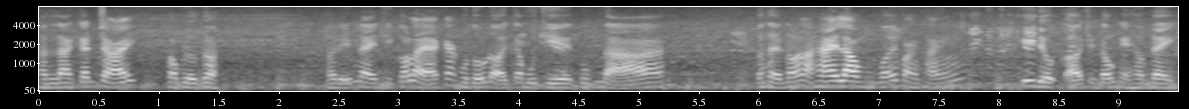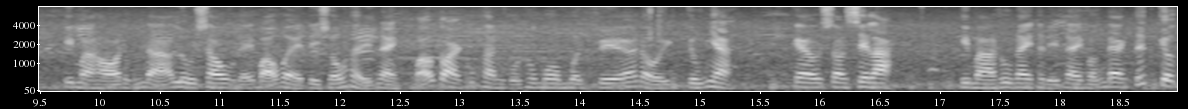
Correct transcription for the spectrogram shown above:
Hành lang cánh trái không được rồi. Thời điểm này thì có lẽ các cầu thủ đội Campuchia cũng đã có thể nói là hài lòng với bàn thắng ghi được ở trận đấu ngày hôm nay, khi mà họ cũng đã lùi sâu để bảo vệ tỷ số thời điểm này. Bảo toàn khung thành của thủ môn bên phía đội chủ nhà Keo Sonsela khi mà Brunei thời điểm này vẫn đang tích cực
